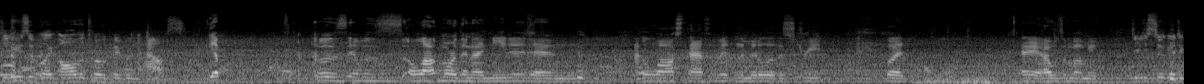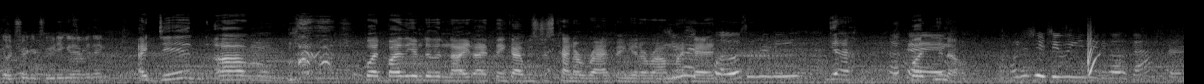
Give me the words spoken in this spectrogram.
Did you use up like all the toilet paper in the house? Yep. It was it was a lot more than I needed, and I lost half of it in the middle of the street. But hey, I was a mummy. Did you still get to go trick or treating and everything? I did, um, but by the end of the night, I think I was just kind of wrapping it around Did you my wear head. clothes underneath? Yeah, Okay. but you know, What did you do when you need to go to the bathroom?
